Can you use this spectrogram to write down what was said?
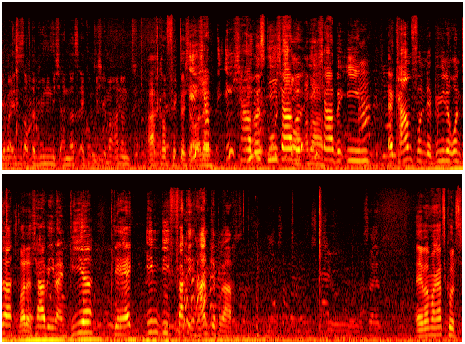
Ja, aber ist es auf der Bühne nicht anders? Er guckt dich immer an und. Ach komm, fickt euch Ich, alle. hab, ich, habe, gut, ich, habe, Stopp, aber- ich habe ihm, er kam von der Bühne runter, Warte. ich habe ihm ein Bier direkt in die fucking Hand gebracht. Ey, warte mal ganz kurz.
